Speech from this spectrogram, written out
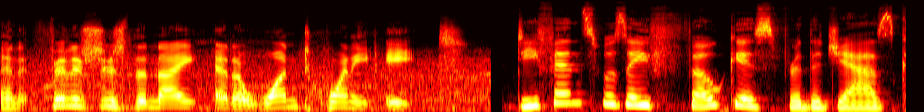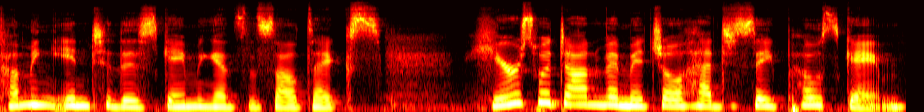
and it finishes the night at a 128. Defense was a focus for the Jazz coming into this game against the Celtics. Here's what Donovan Mitchell had to say post game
